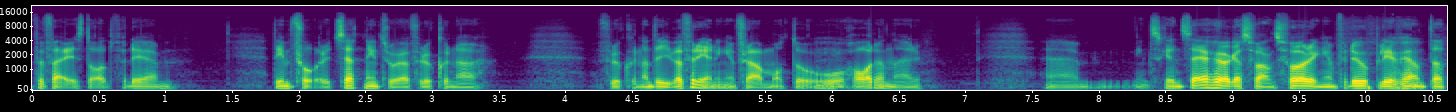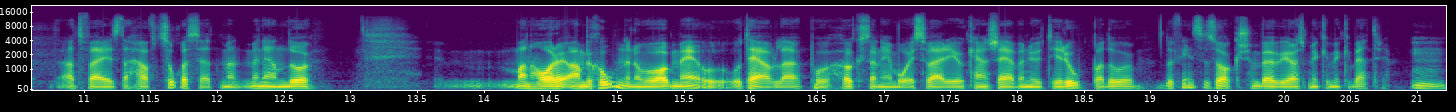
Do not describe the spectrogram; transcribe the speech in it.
för Färjestad. För det, det är en förutsättning tror jag för att kunna, för att kunna driva föreningen framåt och, och ha den här, eh, inte ska jag inte säga höga svansföringen, för det upplever jag inte att, att Färjestad haft så sett, men, men ändå man har ambitionen att vara med och, och tävla på högsta nivå i Sverige och kanske även ute i Europa, då, då finns det saker som behöver göras mycket, mycket bättre. Mm.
